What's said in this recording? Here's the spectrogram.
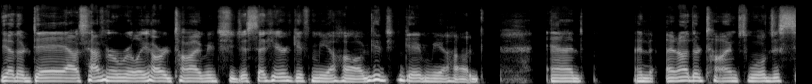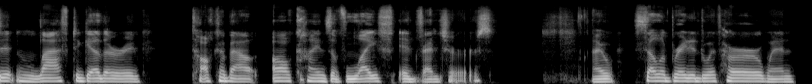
The other day I was having a really hard time and she just said, Here, give me a hug. And she gave me a hug. And and, and other times we'll just sit and laugh together and talk about all kinds of life adventures. I celebrated with her when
